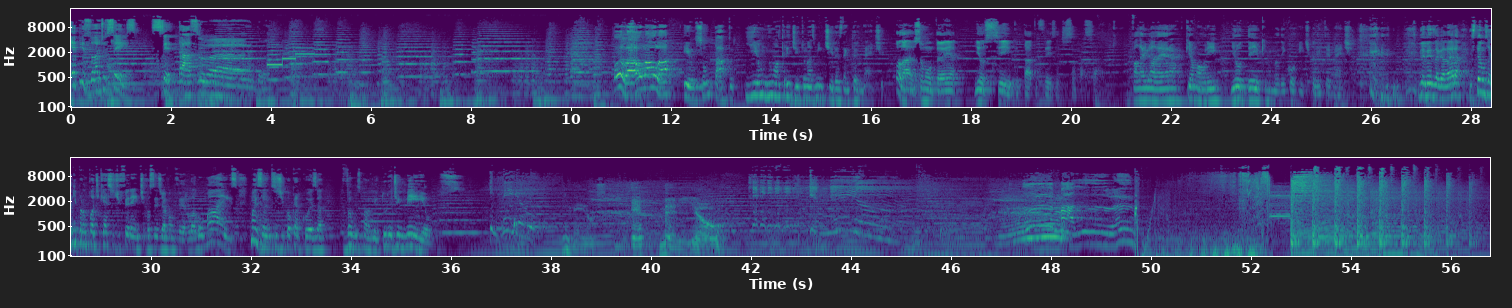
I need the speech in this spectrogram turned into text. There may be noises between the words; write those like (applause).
Episódio 6 Cê tá zoando. Olá, olá, olá! Eu sou o Tato e eu não acredito nas mentiras da internet. Olá, eu sou Montanha e eu sei o que o Tato fez na edição passada. Fala aí galera, aqui é o Mauri e eu odeio que me mandem corrente pela internet. (laughs) Beleza, galera? Estamos aqui para um podcast diferente, vocês já vão ver logo mais. Mas antes de qualquer coisa, vamos para a leitura de e-mails.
